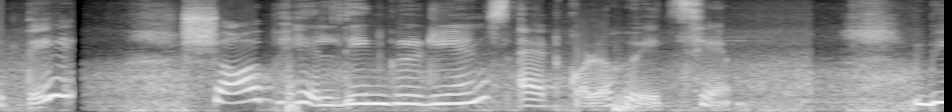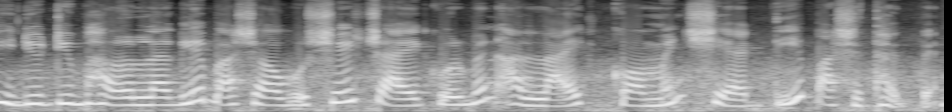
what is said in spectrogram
এতে সব হেলদি ইনগ্রিডিয়েন্টস অ্যাড করা হয়েছে। ভিডিওটি ভালো লাগলে বাসা অবশ্যই ট্রাই করবেন আর লাইক কমেন্ট শেয়ার দিয়ে পাশে থাকবেন।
